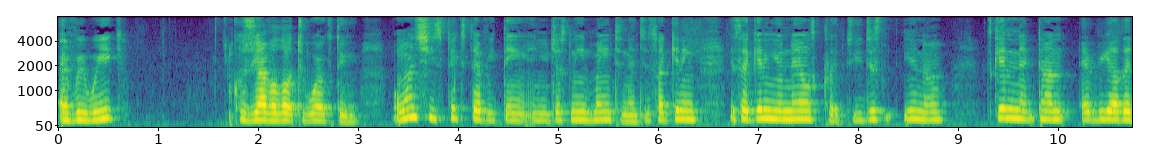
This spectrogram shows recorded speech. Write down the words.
every week, because you have a lot to work through. But once she's fixed everything and you just need maintenance, it's like getting it's like getting your nails clipped. You just you know, it's getting it done every other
